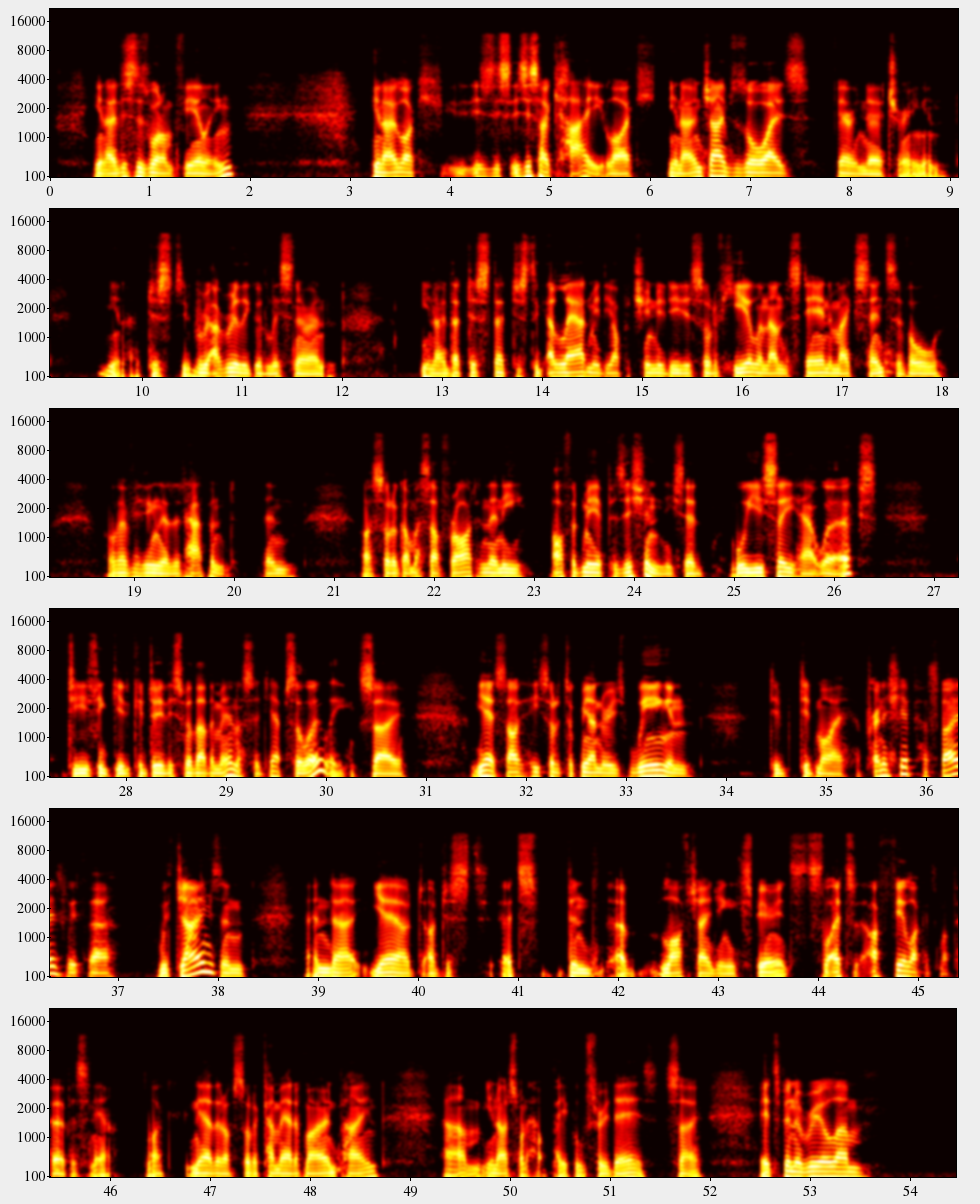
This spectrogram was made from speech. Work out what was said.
You know, this is what I'm feeling you know, like, is this is this okay? Like, you know, and James was always very nurturing and you know, just a really good listener, and you know that just that just allowed me the opportunity to sort of heal and understand and make sense of all of everything that had happened. Then I sort of got myself right, and then he offered me a position. He said, "Will you see how it works? Do you think you could do this with other men?" I said, "Yeah, absolutely." So, yeah, so he sort of took me under his wing and did did my apprenticeship, I suppose, with uh, with James, and and uh, yeah, I, have just it's been a life changing experience. It's, it's I feel like it's my purpose now. Like now that I've sort of come out of my own pain, um, you know, I just want to help people through theirs. So it's been a real um,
